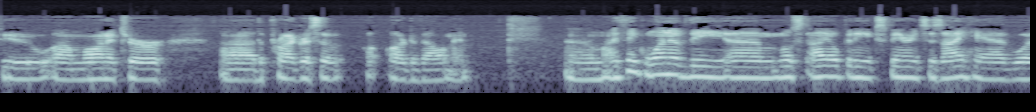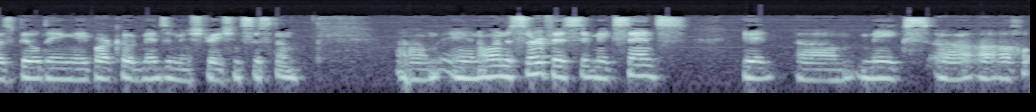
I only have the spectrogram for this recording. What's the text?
to uh, monitor uh, the progress of our development. Um, I think one of the um, most eye-opening experiences I had was building a barcode meds administration system. Um, and on the surface, it makes sense. It um, makes uh, a,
